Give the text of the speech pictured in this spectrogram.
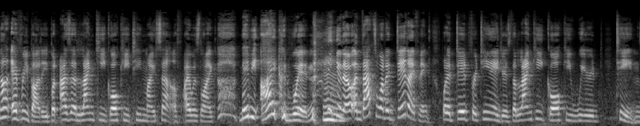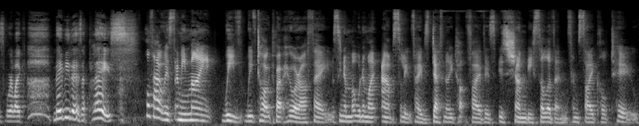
not everybody, but as a lanky, gawky teen myself, I was like, oh, maybe I could win, mm. you know? And that's what it did, I think. What it did for teenagers, the lanky, gawky, weird teens were like, oh, maybe there's a place. Well, that was, I mean, my we've we've talked about who are our faves. You know, one of my absolute faves, definitely top five, is is Shandi Sullivan from Cycle Two,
